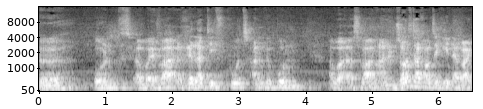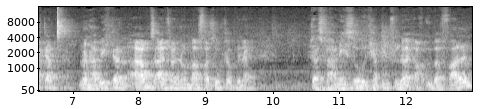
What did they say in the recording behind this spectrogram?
Äh, und, aber er war relativ kurz angebunden, aber es war an einem Sonntag, als ich ihn erreicht habe. Und dann habe ich dann abends einfach nochmal versucht, habe gedacht, das war nicht so, ich habe ihn vielleicht auch überfallen.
